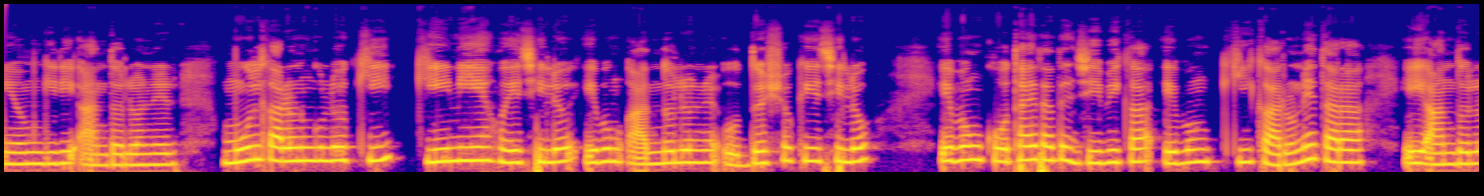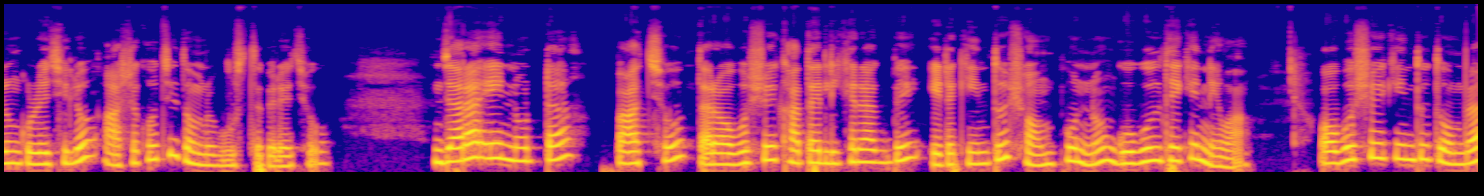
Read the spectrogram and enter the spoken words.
নিয়মগিরি আন্দোলনের মূল কারণগুলো কি, কী নিয়ে হয়েছিল এবং আন্দোলনের উদ্দেশ্য কী ছিল এবং কোথায় তাদের জীবিকা এবং কী কারণে তারা এই আন্দোলন করেছিল, আশা করছি তোমরা বুঝতে পেরেছ। যারা এই নোটটা পাচ্ছ তারা অবশ্যই খাতায় লিখে রাখবে, এটা কিন্তু সম্পূর্ণ গুগল থেকে নেওয়া। অবশ্যই কিন্তু তোমরা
